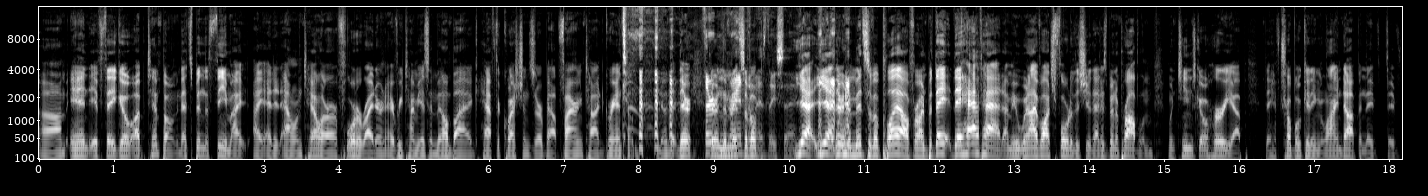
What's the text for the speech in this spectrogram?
Um, and if they go up tempo, I mean, that's been the theme. I, I edit Alan Taylor, our Florida writer, and every time he has a mailbag, half the questions are about firing Todd Grantham. You know, they're they're in the midst of a as they say. yeah, yeah, they're in the midst of a playoff run, but they they have had. I mean, when I've watched Florida this year, that has been a problem. When teams go hurry up, they have trouble getting lined up, and they've they've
